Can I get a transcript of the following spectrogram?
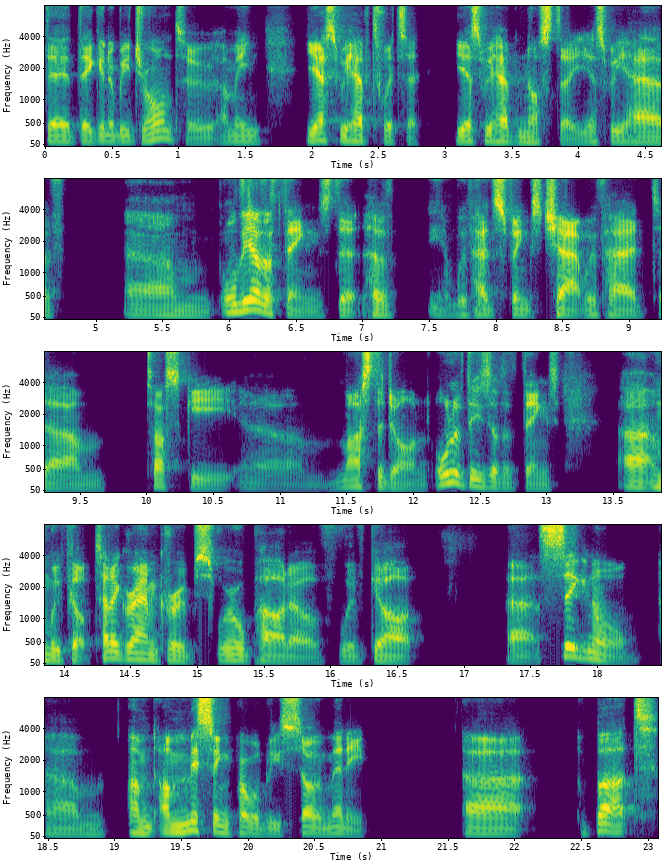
they're they're going to be drawn to. I mean, yes, we have Twitter. Yes, we have Nostr. Yes, we have um, all the other things that have. You know, we've had Sphinx Chat. We've had um, Tusky, um, Mastodon. All of these other things, uh, and we've got Telegram groups. We're all part of. We've got uh, Signal. Um, I'm I'm missing probably so many, uh, but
